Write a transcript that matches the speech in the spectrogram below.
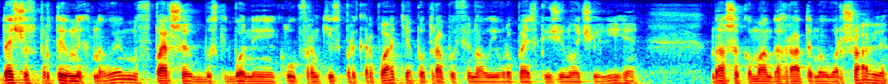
Дещо спортивних новин. Вперше баскетбольний клуб Франківськ Прикарпаття потрапив в фінал Європейської жіночої ліги. Наша команда гратиме у Варшаві.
